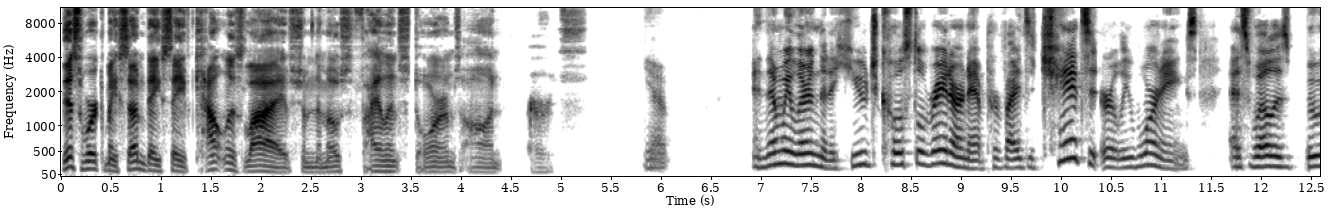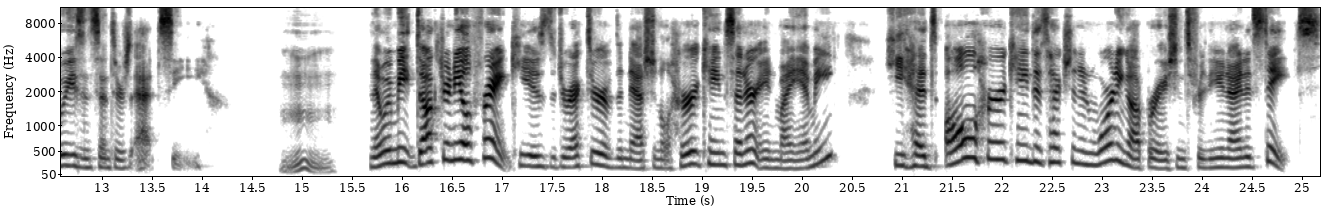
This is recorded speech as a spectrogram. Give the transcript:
This work may someday save countless lives from the most violent storms on Earth. Yep. And then we learned that a huge coastal radar net provides a chance at early warnings, as well as buoys and sensors at sea. Hmm. Then we meet Dr. Neil Frank. He is the director of the National Hurricane Center in Miami. He heads all hurricane detection and warning operations for the United States.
